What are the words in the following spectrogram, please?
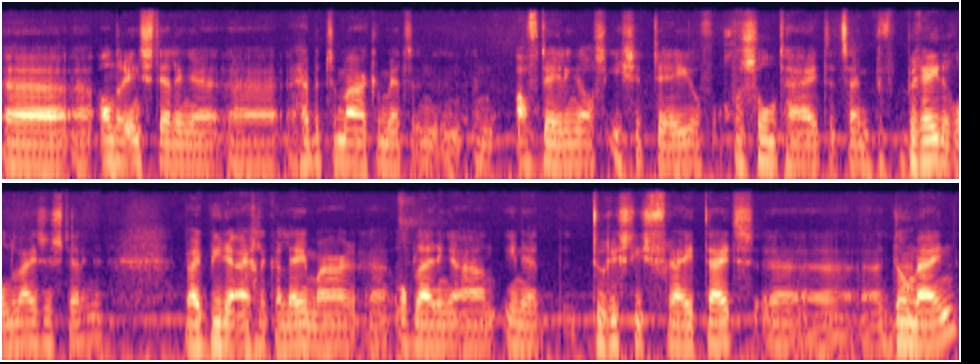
Ja. andere instellingen hebben te maken met een, een, afdeling als ICT of gezondheid. Het zijn bredere onderwijsinstellingen. Wij bieden eigenlijk alleen maar opleidingen aan in het toeristisch vrije tijdsdomein.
